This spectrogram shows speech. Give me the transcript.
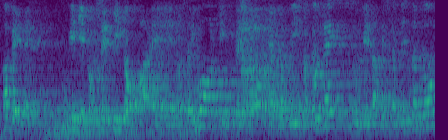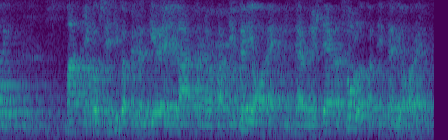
Va bene, quindi è consentito fare fast walking abbiamo visto. Cos'è, sono vietati stabilizzatori, ma è consentito appesantire l'arco nella parte inferiore, interna e esterna, solo la parte inferiore,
